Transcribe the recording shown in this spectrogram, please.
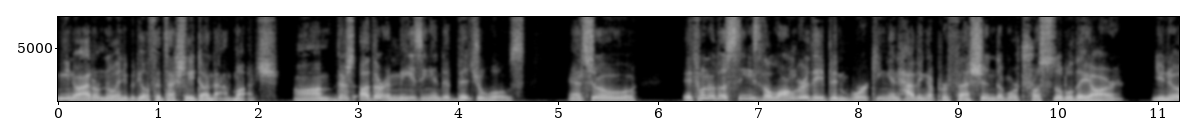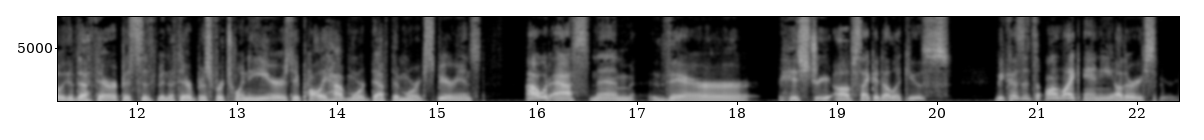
you know, I don't know anybody else that's actually done that much. Um, there's other amazing individuals. And so it's one of those things the longer they've been working and having a profession, the more trustable they are. You know, the therapist has been a therapist for 20 years. They probably have more depth and more experience. I would ask them their history of psychedelic use because it's unlike any other experience.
